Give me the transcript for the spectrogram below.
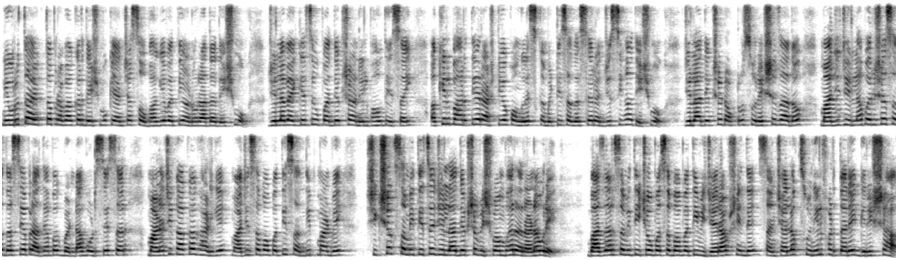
निवृत्त आयुक्त प्रभाकर देशमुख यांच्या सौभाग्यवती अनुराधा देशमुख जिल्हा बँकेचे उपाध्यक्ष अनिल भाऊ देसाई अखिल भारतीय राष्ट्रीय काँग्रेस कमिटी सदस्य रणजितसिंह देशमुख जिल्हाध्यक्ष डॉक्टर सुरेश जाधव माजी जिल्हा परिषद सदस्य प्राध्यापक बंडा गोडसे सर मानाजी काका घाडगे माजी सभापती संदीप मांडवे शिक्षक समितीचे जिल्हाध्यक्ष विश्वंभर रणवरे बाजार समितीचे उपसभापती विजयराव शिंदे संचालक सुनील फडतरे गिरीश शहा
